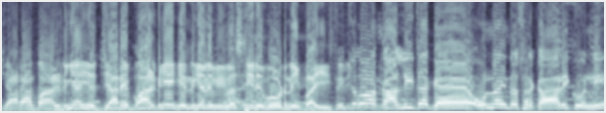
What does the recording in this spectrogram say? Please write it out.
ਚਾਰਾਂ ਪਾਰਟੀਆਂ ਹੀ ਚਾਰੇ ਪਾਰਟੀਆਂ ਹੀ ਕਹਿੰਦੀਆਂ ਨੇ ਵੀ ਬਸਤੀ ਨੇ ਵੋਟ ਨਹੀਂ ਪਾਈ। ਚਲੋ ਅਕਾਲੀ ਤਾਂ ਗਏ ਉਹਨਾਂ ਦੀ ਤਾਂ ਸਰਕਾਰ ਹੀ ਕੋਈ ਨਹੀਂ।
